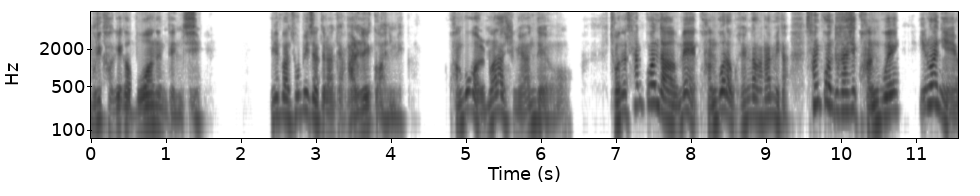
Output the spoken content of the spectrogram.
우리 가게가 뭐 하는 덴지 일반 소비자들한테 알릴 거 아닙니까? 광고가 얼마나 중요한데요. 저는 상권 다음에 광고라고 생각을 합니다. 상권도 사실 광고의 일환이에요.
